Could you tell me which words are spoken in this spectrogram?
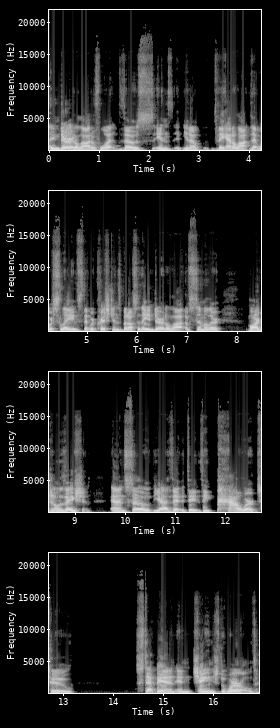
endured a lot of what those in you know they had a lot that were slaves that were christians but also they endured a lot of similar marginalization. And so, yeah, the, the, the power to step in and change the world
